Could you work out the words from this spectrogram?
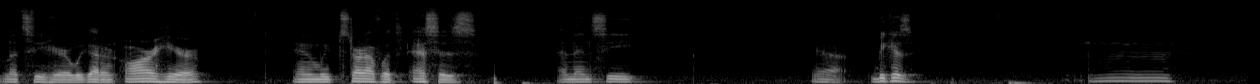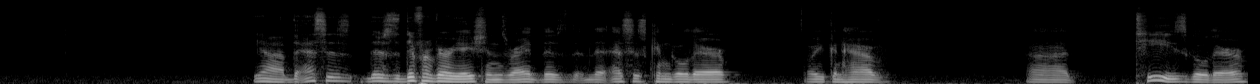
let's see here, we got an R here, and we start off with S's, and then see yeah, because mm, yeah, the S's there's the different variations, right? There's the, the S's can go there, or you can have uh, T's go there,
